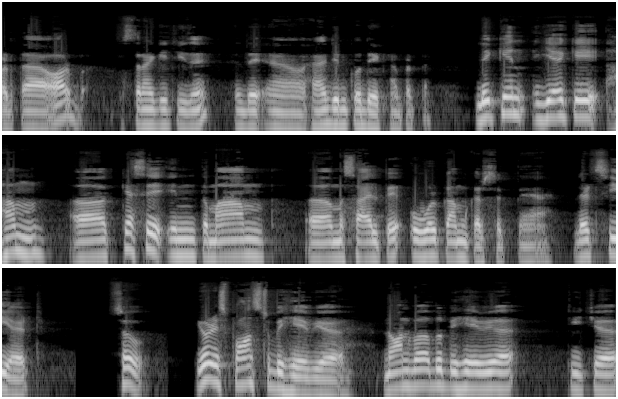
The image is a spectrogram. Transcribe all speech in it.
پڑتا ہے اور اس طرح کی چیزیں ہیں جن کو دیکھنا پڑتا ہے لیکن یہ کہ ہم کیسے ان تمام مسائل پہ اوور کم کر سکتے ہیں let see at so your response to behaviour non verbal behaviour teacher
